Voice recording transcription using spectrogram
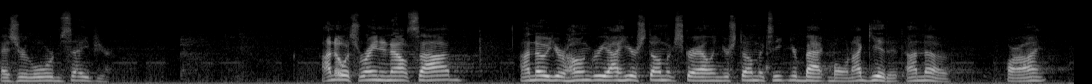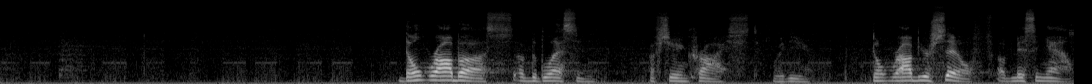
as your Lord and Savior. I know it's raining outside. I know you're hungry. I hear stomachs growling. Your stomach's eating your backbone. I get it. I know. All right? Don't rob us of the blessing of sharing Christ with you. Don't rob yourself of missing out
